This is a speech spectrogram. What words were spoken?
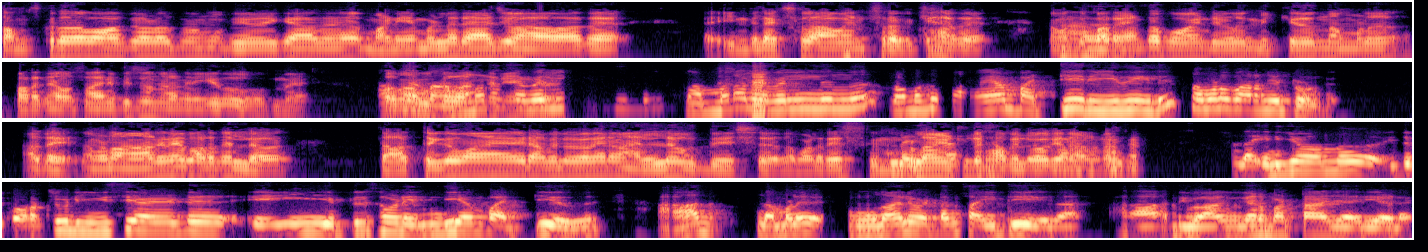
സംസ്കൃത വാക്കുകളൊന്നും ഉപയോഗിക്കാതെ മണിയമ്പിള്ള രാജു ആവാതെ ഇന്റലക്ച്വൽ ആവാൻ ശ്രമിക്കാതെ നമുക്ക്. പറയേണ്ട പോയിന്റുകൾ മിക്കതും നമ്മൾ പറഞ്ഞ് അവസാനിപ്പിച്ചെന്നാണ് എനിക്ക് തോന്നുന്നത്. നമ്മുടെ ലെവലിൽ നിന്ന് നമ്മുടെ ലെവലിൽ നിന്ന് നമുക്ക് പറയാൻ പറ്റിയ രീതിയിൽ നമ്മൾ പറഞ്ഞിട്ടുണ്ട്. അതെ നമ്മൾ ആദ്യമേ പറഞ്ഞല്ലോ താത്വികമായ ഒരു അവലോകനം അല്ല ഉദ്ദേശിച്ചത്. വളരെ സിമ്പിൾ ആയിട്ടുള്ള ഒരു അവലോകനമാണ്. എനിക്ക് തോന്നുന്നു ഇത് കുറച്ചുകൂടി ഈസി ആയിട്ട് ഈ എപ്പിസോഡ് എന്ത് ചെയ്യാൻ പറ്റിയത് ആ നമ്മൾ മൂന്നാൽ വട്ടം സൈറ്റ് ചെയ്ത ആ ദിവാങ്കർ ഭട്ടാചാര്യയുടെ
